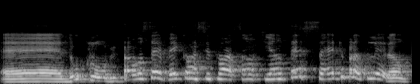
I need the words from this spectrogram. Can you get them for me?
é, do clube. Para você ver que é uma situação que antecede o Brasileirão.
